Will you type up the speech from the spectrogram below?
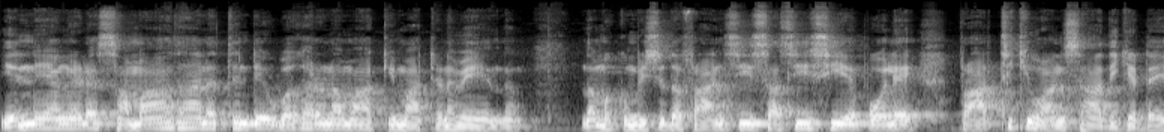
എന്നെ അങ്ങയുടെ സമാധാനത്തിന്റെ ഉപകരണമാക്കി മാറ്റണമേ എന്ന്. നമുക്കും വിശുദ്ധ ഫ്രാൻസിസ് അസീസിയെ പോലെ പ്രാർത്ഥിക്കുവാൻ സാധിക്കട്ടെ.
